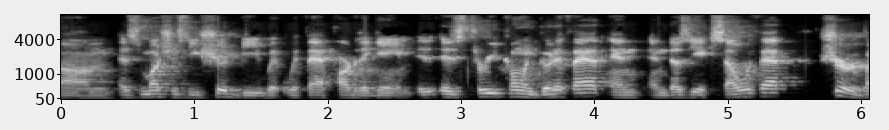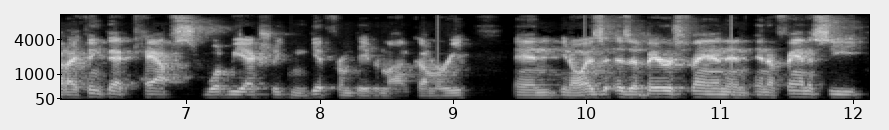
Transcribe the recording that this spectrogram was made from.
um, as much as he should be with, with that part of the game. Is, is Tarik Cohen good at that, and and does he excel with that? Sure, but I think that caps what we actually can get from David Montgomery. And you know, as, as a Bears fan and, and a fantasy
